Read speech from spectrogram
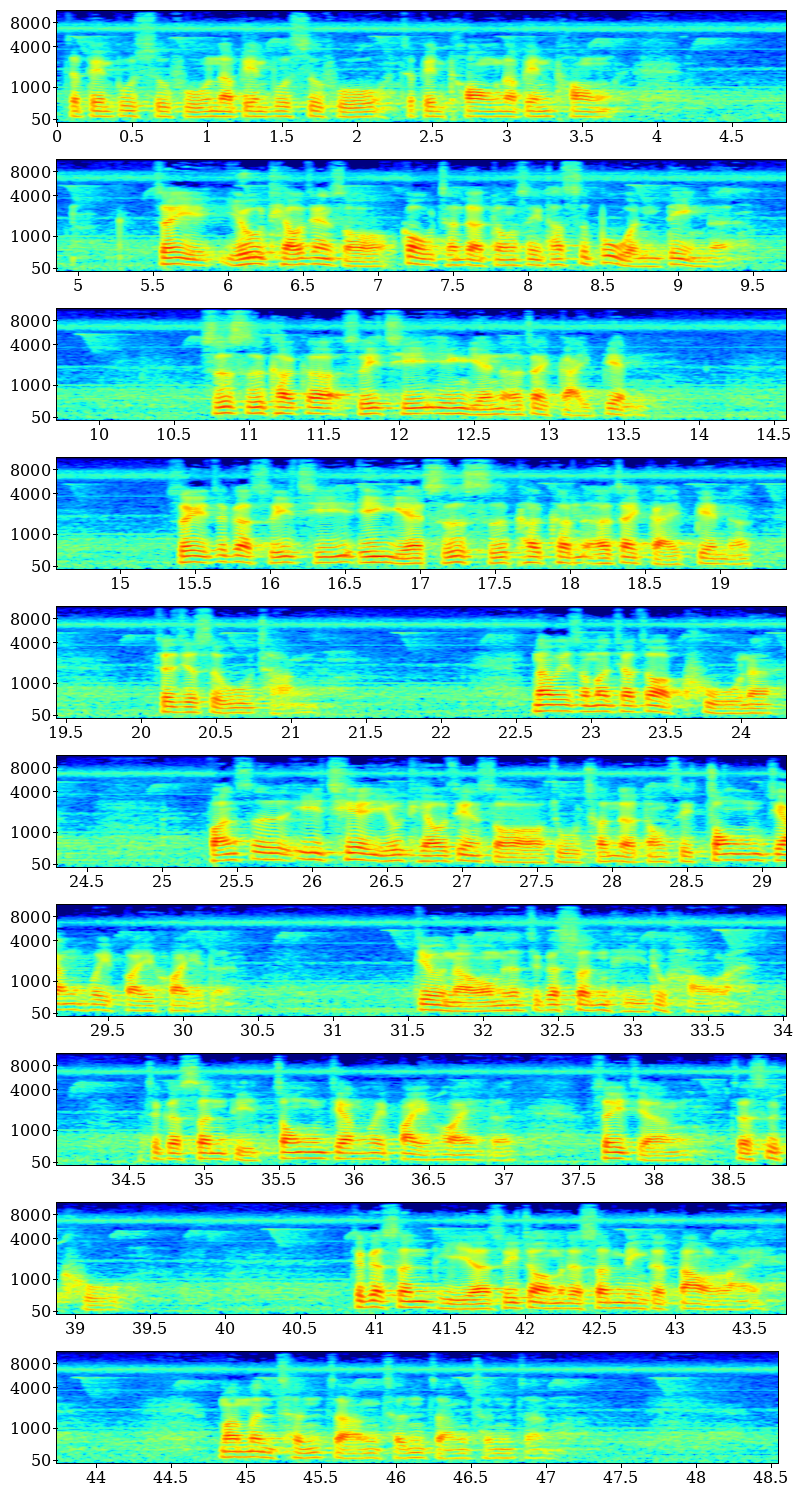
这边不舒服，那边不舒服，这边痛，那边痛。所以由条件所构成的东西，它是不稳定的，时时刻刻随其因缘而在改变。所以这个随其因缘，时时刻刻而在改变呢，这就是无常。那为什么叫做苦呢？凡是一切由条件所组成的东西，终将会败坏的。就拿我们的这个身体就好了，这个身体终将会败坏的，所以讲这是苦。这个身体啊，随着我们的生命的到来。慢慢成长，成长，成长，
